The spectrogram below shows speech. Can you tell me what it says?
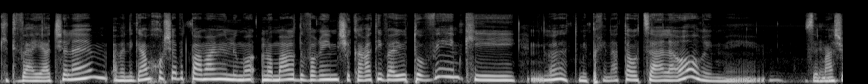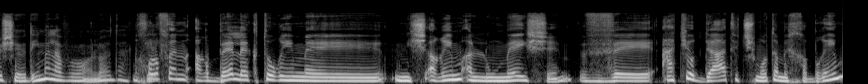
כתבי היד שלהם, אבל אני גם חושבת פעמיים אם לומר דברים שקראתי והיו טובים, כי, לא יודעת, מבחינת ההוצאה לאור, אם זה כן. משהו שיודעים עליו או לא יודעת. בכל אופן, הרבה לקטורים אה, נשארים עלומי שם, ואת יודעת את שמות המחברים?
